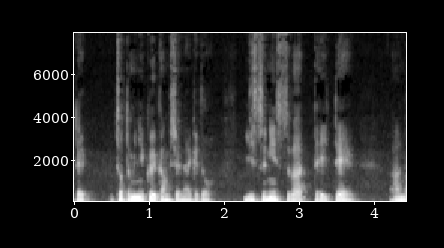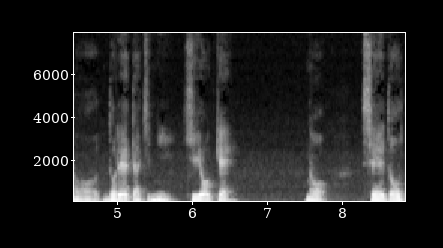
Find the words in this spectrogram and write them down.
でちょっと見にくいかもしれないけど椅子に座っていてあの奴隷たちに日よけのシェード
